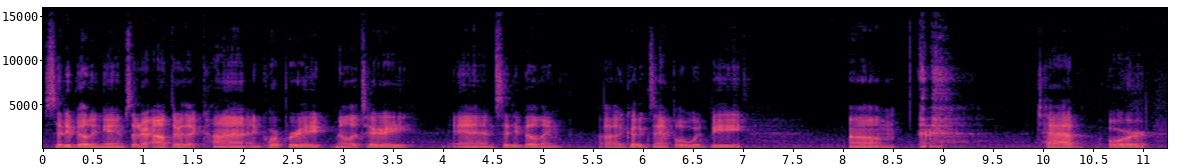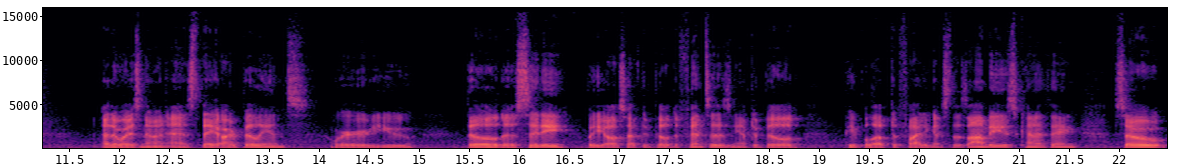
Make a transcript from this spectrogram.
city building games that are out there that kind of incorporate military and city building. a good example would be um, Tab, or otherwise known as They Are Billions, where you build a city but you also have to build defenses and you have to build people up to fight against the zombies kind of thing. So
